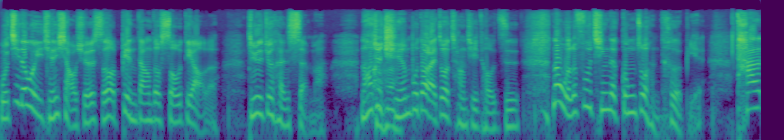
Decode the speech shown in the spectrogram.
我记得我以前小学的时候，便当都收掉了，因为就很省嘛。然后就全部都来做长期投资。那我的父亲的工作很特别，他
